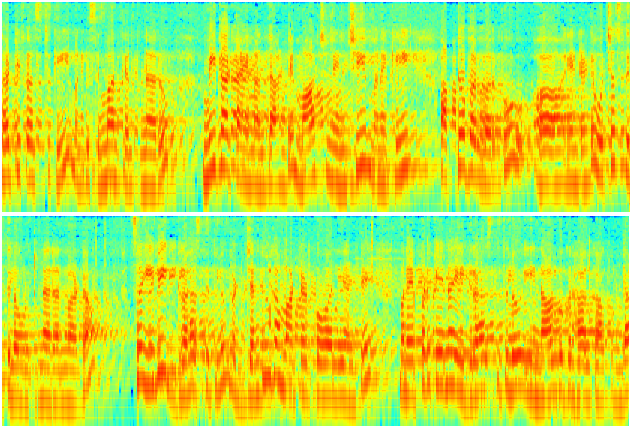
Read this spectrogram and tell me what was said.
థర్టీ ఫస్ట్కి మనకి సింహానికి వెళ్తున్నారు. మిగతా టైం అంతా అంటే మార్చ్ నుంచి మనకి అక్టోబర్ వరకు ఏంటంటే ఉచ్చ స్థితిలో ఉంటున్నారు అనమాట సో ఇవి గ్రహస్థితులు బట్ జనరల్గా మాట్లాడుకోవాలి అంటే మనం ఎప్పటికైనా ఈ గ్రహస్థితులు ఈ నాలుగు గ్రహాలు కాకుండా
